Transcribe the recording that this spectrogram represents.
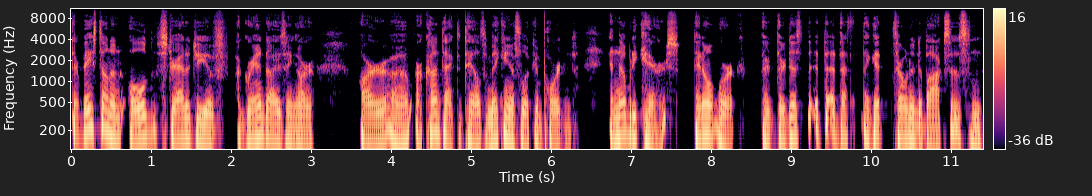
they're based on an old strategy of aggrandizing our our uh, our contact details and making us look important, and nobody cares. They don't work. They're they're just they get thrown into boxes and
